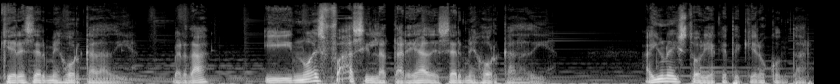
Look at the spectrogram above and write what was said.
quieres ser mejor cada día, ¿verdad? Y no es fácil la tarea de ser mejor cada día. Hay una historia que te quiero contar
